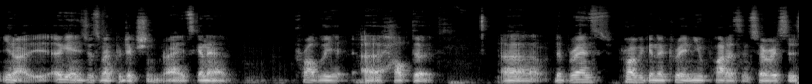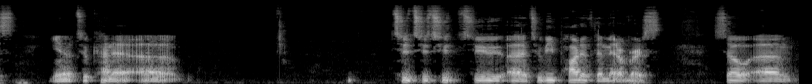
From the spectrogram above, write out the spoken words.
you know, again, it's just my prediction, right? It's gonna probably uh, help the uh, the brands probably gonna create new products and services, you know, to kind of uh, to to to to uh, to be part of the metaverse. So, um,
